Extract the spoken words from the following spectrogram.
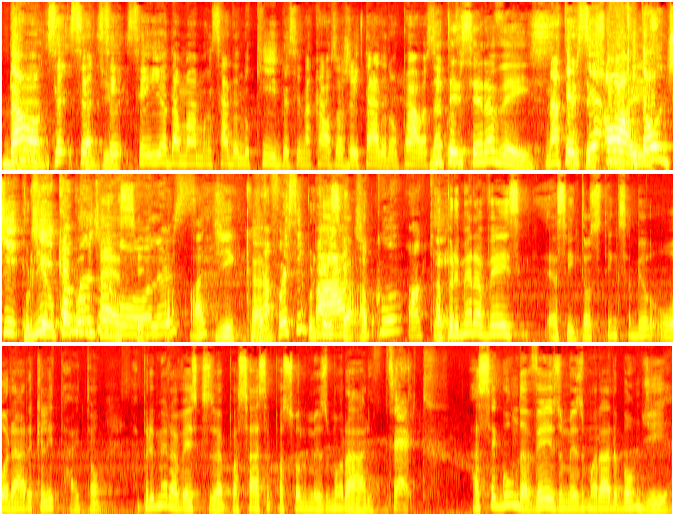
Dá uma- né? cê- Você ia dar uma amansada no kibe, assim, na calça ajeitada no pau? Assim, Na terceira vez. Na terceira- ó, então, di- porque dica o que acontece? rollers. A, a dica. Já foi Porque, assim, a- simpático, ok. A primeira vez, assim, então você tem que saber o horário que ele tá. Então, a primeira vez que você vai passar, você passou no mesmo horário. Certo. A segunda vez, o mesmo horário, bom dia.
